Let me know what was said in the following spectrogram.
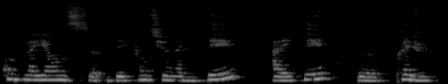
compliance des fonctionnalités a été prévu.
